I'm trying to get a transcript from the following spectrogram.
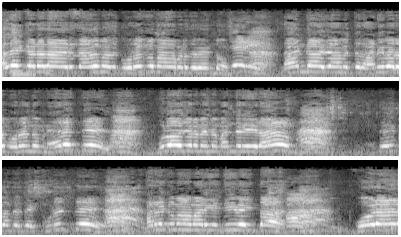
அலைக்கடலா இருந்தாலும் அதுக்கு உறக்கமாகப்படுத்த வேண்டும். நான்காம் ஜாமத்தில் அனைவரும் உறங்கும் நேரத்தில் புலோஜனம் என்ற மந்திரியிடம் தீபந்தத்தை கொடுத்து அரக்கமா மாளிகை தீ வைத்தார். கோடான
